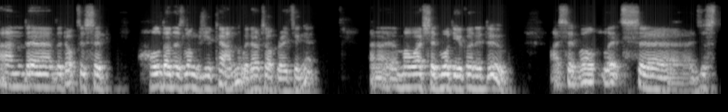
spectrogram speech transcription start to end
And uh, the doctor said, hold on as long as you can without operating it. And I, my wife said, what are you going to do? I said, well, let's uh, just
